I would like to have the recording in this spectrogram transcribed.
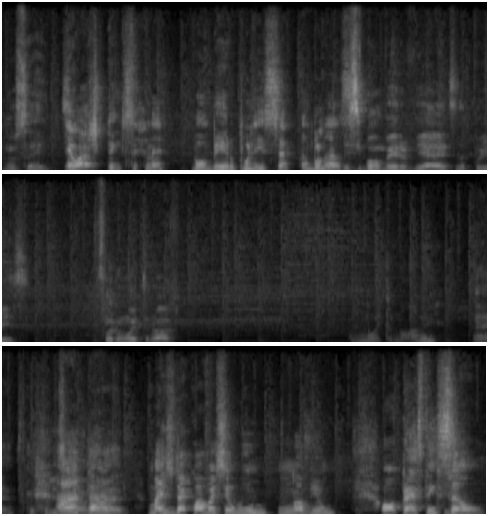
Não sei. Eu Será? acho que tem que ser, né? Bombeiro, polícia, ambulância. E se bombeiro vier antes da polícia? For 189. 189? É, porque a polícia Ah, tá. 90. Mas da qual vai ser o 1? 191? Ó, presta atenção.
